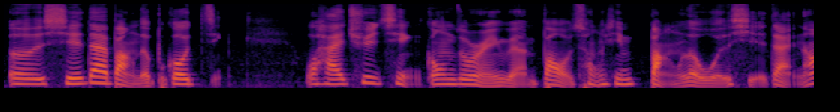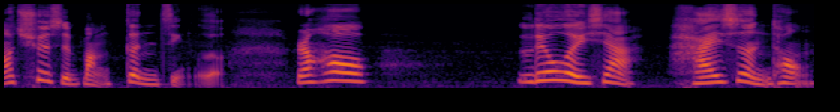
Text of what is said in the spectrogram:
呃鞋带绑得不够紧？我还去请工作人员帮我重新绑了我的鞋带，然后确实绑更紧了，然后。溜了一下，还是很痛。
